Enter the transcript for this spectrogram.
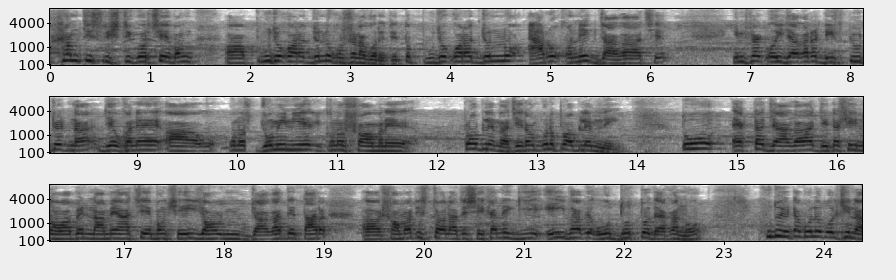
অশান্তি সৃষ্টি করছে এবং পুজো করার জন্য ঘোষণা করেছে। তো পুজো করার জন্য আরও অনেক জায়গা আছে। ইনফ্যাক্ট ওই জায়গাটা ডিসপিউটেড না, যে ওখানে কোনো জমি নিয়ে কোনো মানে প্রবলেম আছে, এরকম কোনো প্রবলেম নেই। তো একটা জায়গা যেটা সেই নবাবের নামে আছে এবং সেই জায়গাতে তার সমাধিস্থল আছে, সেখানে গিয়ে এইভাবে ঔদ্ধত্য দেখানো, শুধু এটা বলে বলছি না,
